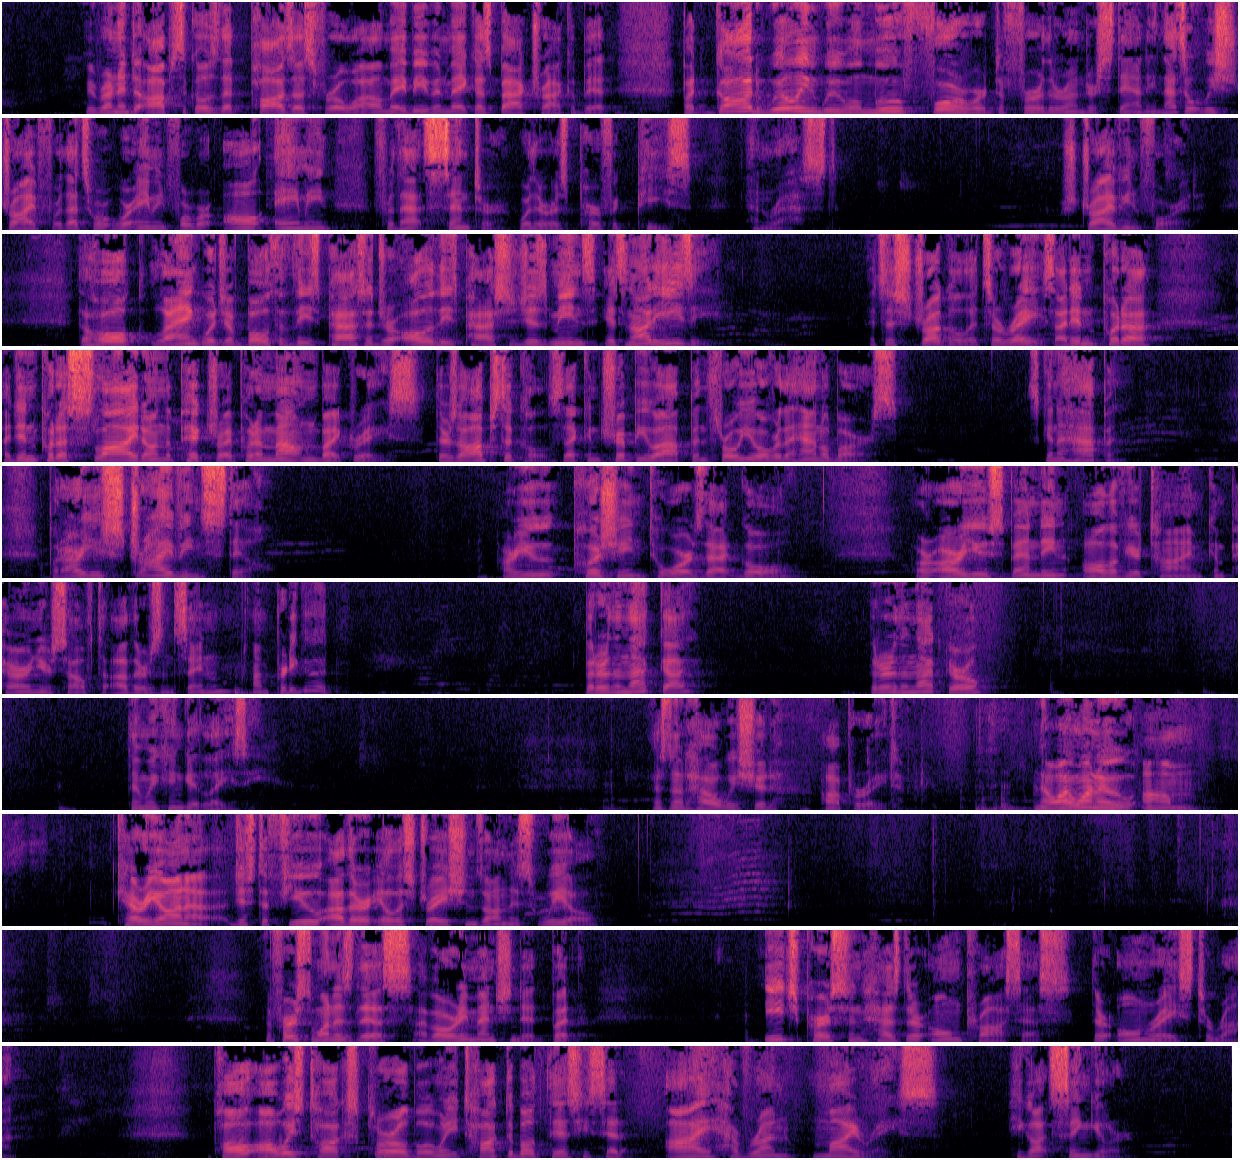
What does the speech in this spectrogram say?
We run into obstacles that pause us for a while, maybe even make us backtrack a bit. But God willing, we will move forward to further understanding. That's what we strive for. That's what we're aiming for. We're all aiming for that center where there is perfect peace and rest. striving for it. The whole language of both of these passages, or all of these passages, means it's not easy. It's a struggle, it's a race. I didn't put a I didn't put a slide on the picture, I put a mountain bike race. There's obstacles that can trip you up and throw you over the handlebars. It's going to happen. But are you striving still? Are you pushing towards that goal? Or are you spending all of your time comparing yourself to others and saying, hmm, I'm pretty good? Better than that guy. Better than that girl. Then we can get lazy. That's not how we should operate. Now, I want to um, carry on a, just a few other illustrations on this wheel. The first one is this I've already mentioned it, but each person has their own process, their own race to run. Paul always talks plural, but when he talked about this, he said, I have run my race. He got singular.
